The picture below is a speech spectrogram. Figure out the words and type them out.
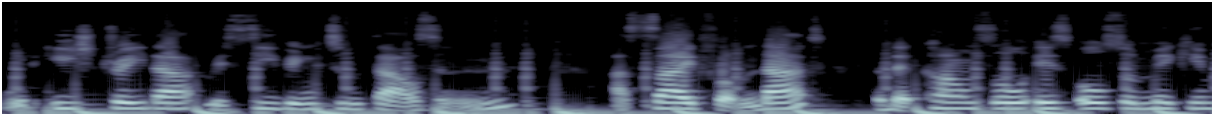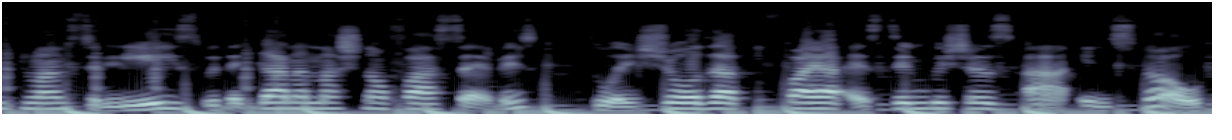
with each trader receiving 2,000. Aside from that, the council is also making plans to liaise with the Ghana National Fire Service to ensure that fire extinguishers are installed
